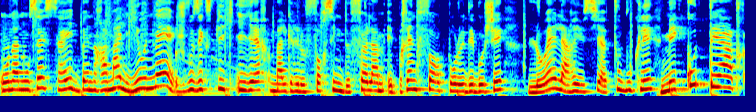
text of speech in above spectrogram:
on annonçait Saïd Benrama lyonnais. Je vous explique hier, malgré le forcing de Fulham et Brentford pour le débaucher, l'OL a réussi à tout boucler. Mais coup de théâtre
